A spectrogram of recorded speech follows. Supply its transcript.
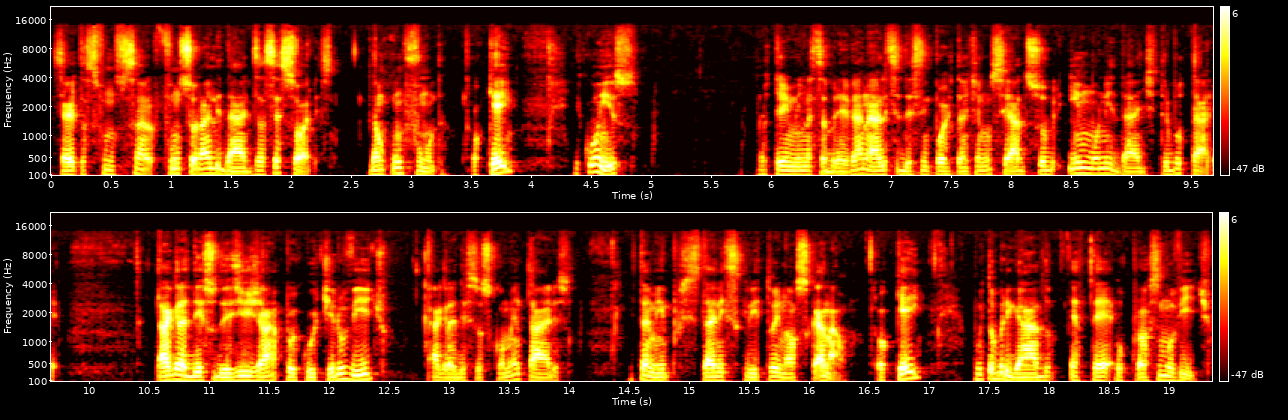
certas funcionalidades acessórias. Não confunda, ok? E com isso, eu termino essa breve análise desse importante enunciado sobre imunidade tributária. Agradeço desde já por curtir o vídeo, agradeço os comentários e também por estar inscrito em nosso canal, ok? Muito obrigado e até o próximo vídeo.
